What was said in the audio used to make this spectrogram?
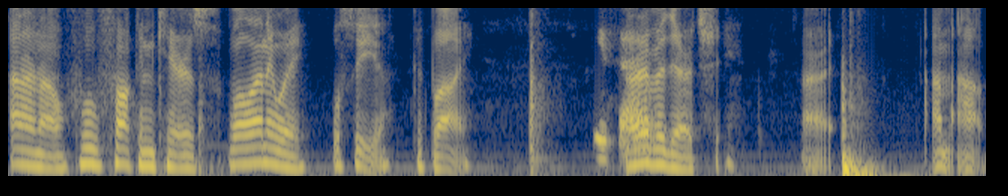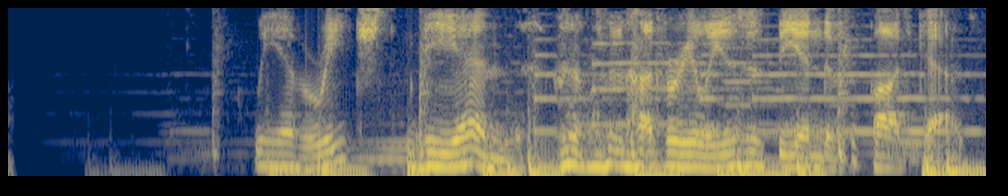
I don't know. Who fucking cares? Well, anyway, we'll see you. Goodbye. Peace out. Arrivederci. All right. I'm out. We have reached the end. Not really, it's just the end of the podcast.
